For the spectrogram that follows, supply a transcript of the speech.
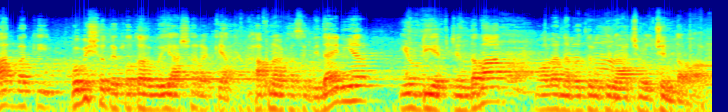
বাদ বাকি ভবিষ্যতে কথা ওই আশা রাখিয়া। আপনার কাছে বিদায় নিয়া ইউডিএফ জিন্দাবাদ। মৌলানা বদরুদ্দিন আজমল জিন্দাবাদ।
